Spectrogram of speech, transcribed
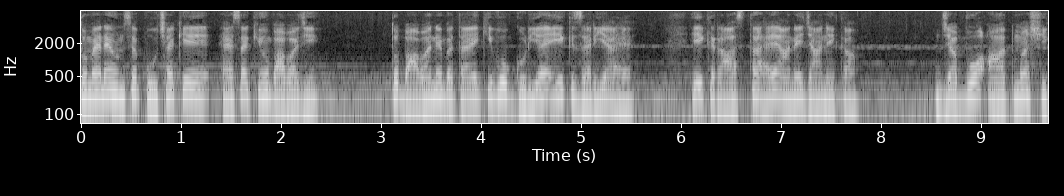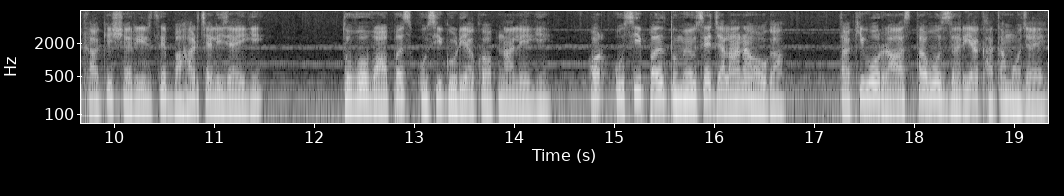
तो मैंने उनसे पूछा कि, ऐसा क्यों बाबा जी तो बाबा ने बताया कि वो गुड़िया एक ज़रिया है, एक रास्ता है आने जाने का। जब वो आत्मा शिखा के शरीर से बाहर चली जाएगी तो वो वापस उसी गुड़िया को अपना लेगी और उसी पल तुम्हें उसे जलाना होगा, ताकि वो रास्ता, वो ज़रिया खत्म हो जाए।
